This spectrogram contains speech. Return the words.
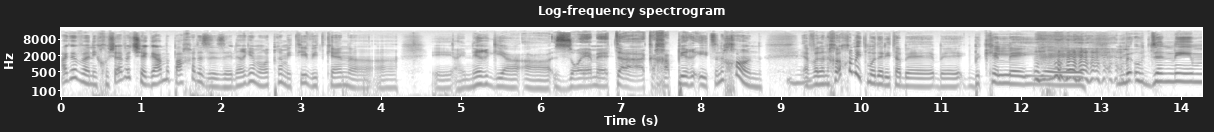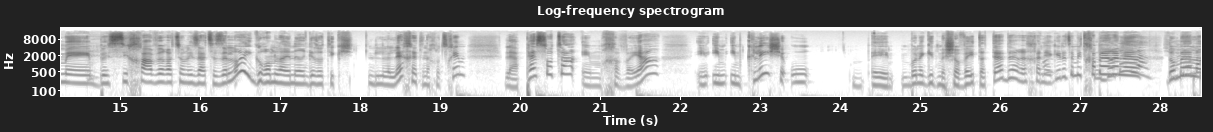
אגב, אני חושבת שגם הפחד הזה, זה אנרגיה מאוד פרימיטיבית, כן? ה- ה- אה, האנרגיה הזוהמת, ככה פראית, זה נכון. אבל אנחנו לא יכולים להתמודד איתה ב- ב- בכלי אה, מעודנים, אה, בשיחה ורציונליזציה. זה לא יגרום לאנרגיה הזאת ללכת, אנחנו צריכים לאפס אותה עם חוויה, עם, עם, עם כלי שהוא, אה, בוא נגיד, משווה את התדר, איך אני אגיד את זה? מתחבר אליה. לה, דומה לה.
